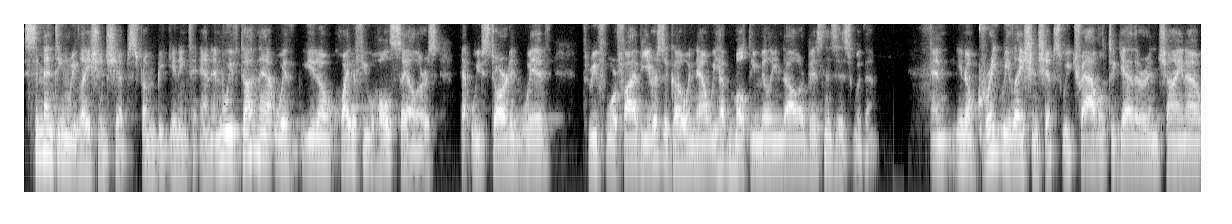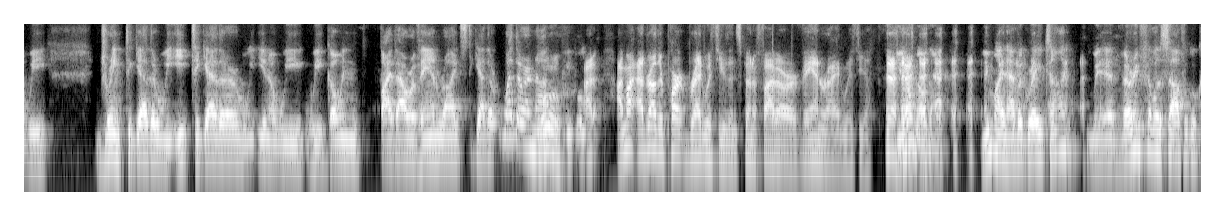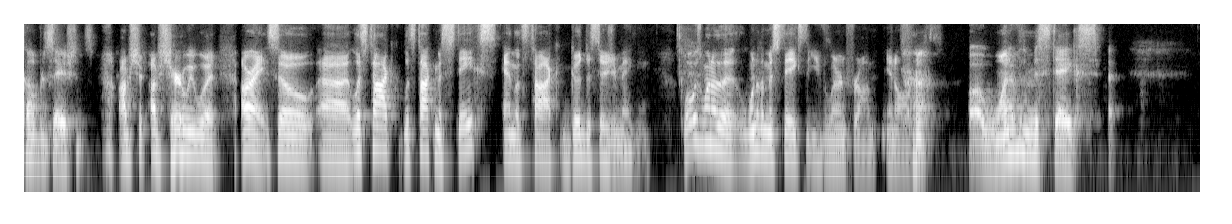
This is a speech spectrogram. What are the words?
cementing relationships from beginning to end. And we've done that with, you know, quite a few wholesalers that we've started with three, four, five years ago. And now we have multi-million dollar businesses with them. And, you know, great relationships. We travel together in China. We drink together, we eat together, we you know we we go in five hour van rides together, whether or not Ooh, people. I, I might, I'd rather part bread with you than spend a five hour van ride with you. you don't know that. You might have a great time. We have very philosophical conversations. I'm sure. I'm sure we would. All right, so uh, let's talk. Let's talk mistakes and let's talk good decision making. What was one of the one of the mistakes that you've learned from in all of this? Uh, one of the mistakes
